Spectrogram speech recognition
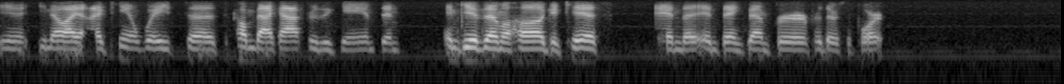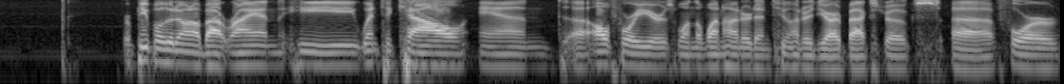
you know I, I can't wait to, to come back after the games and and give them a hug, a kiss, and uh, and thank them for for their support. For people who don't know about Ryan, he went to Cal and uh, all four years won the 100 and 200 yard backstrokes uh, for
